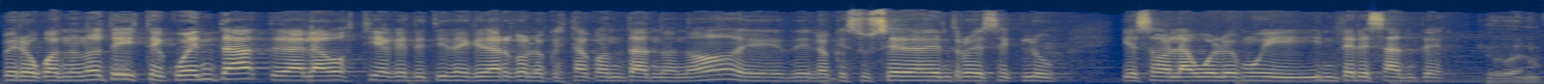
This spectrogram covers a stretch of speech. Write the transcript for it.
pero cuando no te diste cuenta, te da la hostia que te tiene que dar con lo que está contando, ¿no? De, de lo que sucede dentro de ese club. Y eso la vuelve muy interesante. Qué bueno.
